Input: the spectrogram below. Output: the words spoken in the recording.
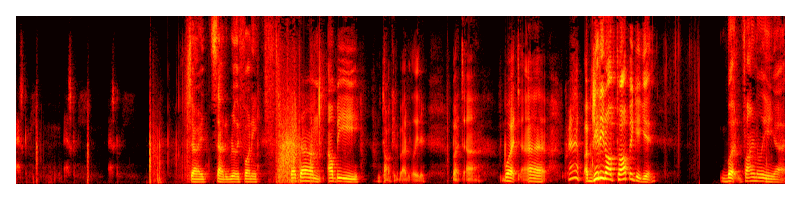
ask me, ask me, ask me. Sorry, it sounded really funny. But, um, I'll be talking about it later. But, uh, What? Uh, crap! I'm getting off topic again. But finally, uh,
